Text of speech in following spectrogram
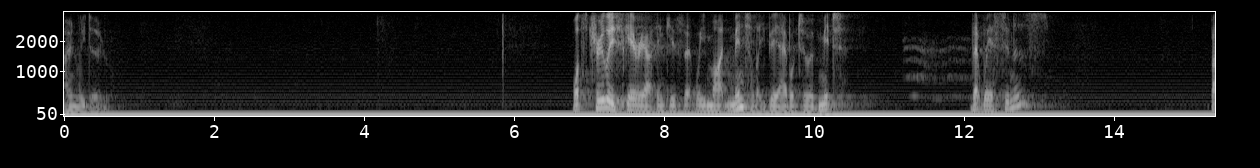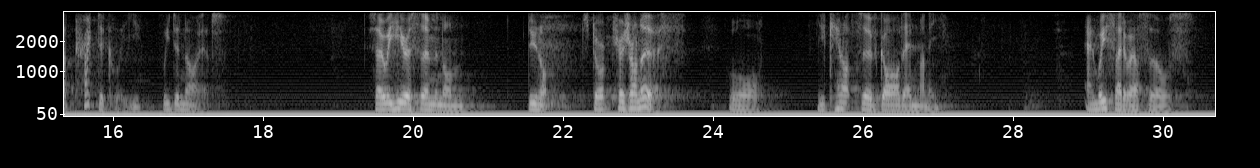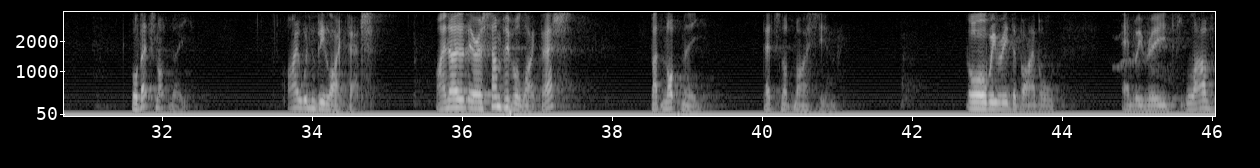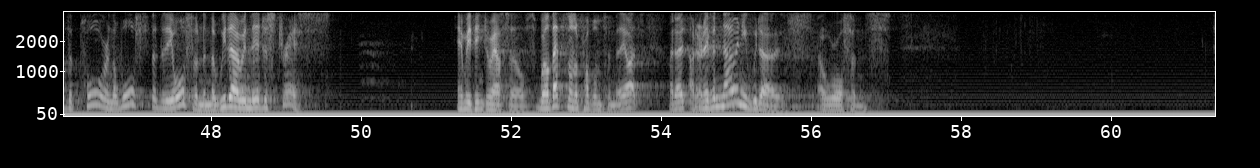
only do. What's truly scary, I think, is that we might mentally be able to admit that we're sinners, but practically we deny it. So we hear a sermon on do not store up treasure on earth, or you cannot serve God and money. And we say to ourselves, well, that's not me. I wouldn't be like that. I know that there are some people like that, but not me. That's not my sin. Or we read the Bible and we read, Love the poor and the, the orphan and the widow in their distress. And we think to ourselves, well, that's not a problem for me. I, I, don't, I don't even know any widows or orphans.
